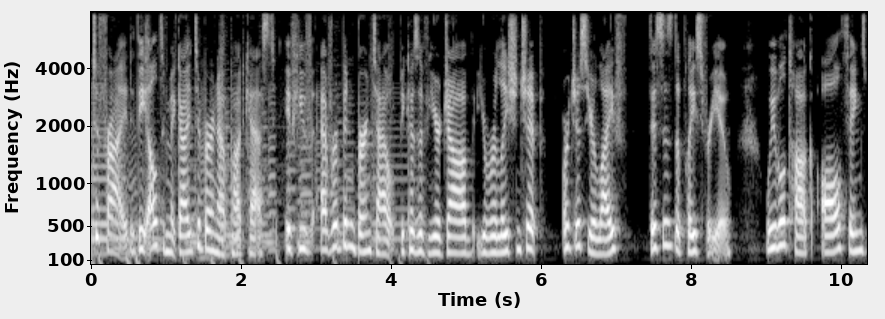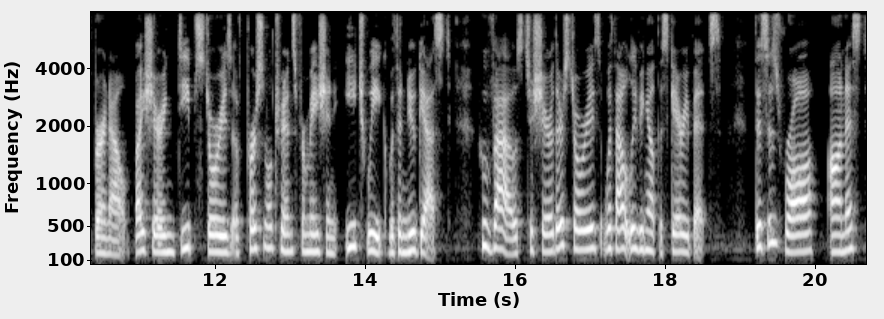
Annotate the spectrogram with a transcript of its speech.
to Fried, the ultimate guide to burnout podcast. If you've ever been burnt out because of your job, your relationship, or just your life, this is the place for you. We will talk all things burnout by sharing deep stories of personal transformation each week with a new guest who vows to share their stories without leaving out the scary bits. This is raw, honest,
